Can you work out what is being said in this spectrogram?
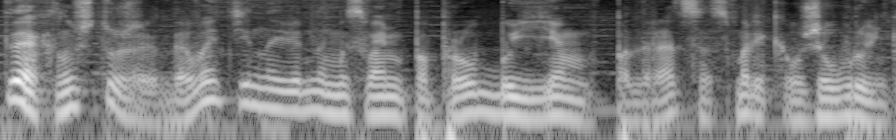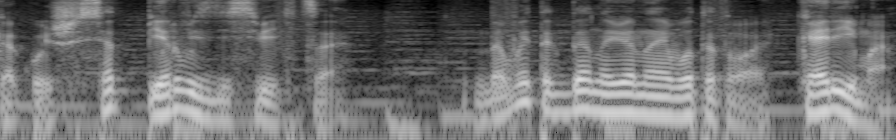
Так, ну что же, давайте, наверное, мы с вами попробуем подраться. Смотри-ка, уже уровень какой 61 здесь светится. Давай тогда, наверное, вот этого Карима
